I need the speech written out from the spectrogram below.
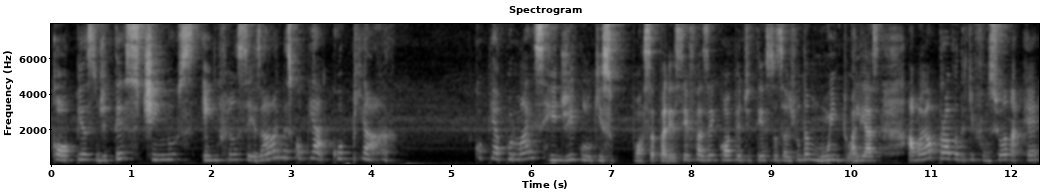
cópias de textinhos em francês. Ah, mas copiar, copiar. Copiar, por mais ridículo que isso possa parecer, fazer cópia de textos ajuda muito. Aliás, a maior prova do que funciona é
